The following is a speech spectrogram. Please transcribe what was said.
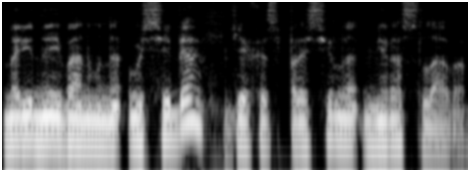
«Марина Ивановна у себя?» — тихо спросила Мирослава.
